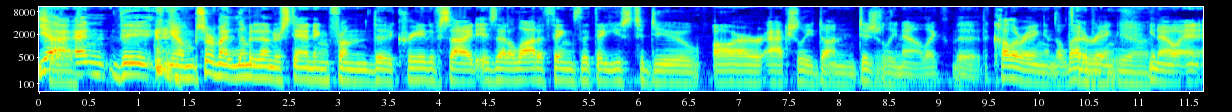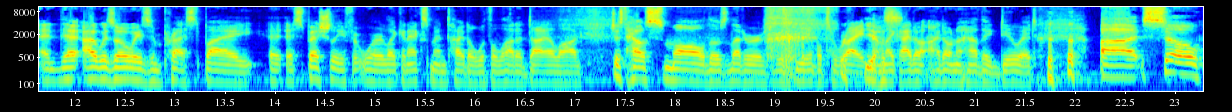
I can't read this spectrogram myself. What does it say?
Yeah, So- and the you know sort of my limited understanding from the creative side is that a lot of things that they used to do are actually done digitally now, like the the coloring and the lettering. yeah. You know, and, and that I was always impressed by, especially if it were like an X Men title with a lot of dialogue, just how small those letterers would be able to write. And I'm like, I don't I don't know how they do it. uh, so.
